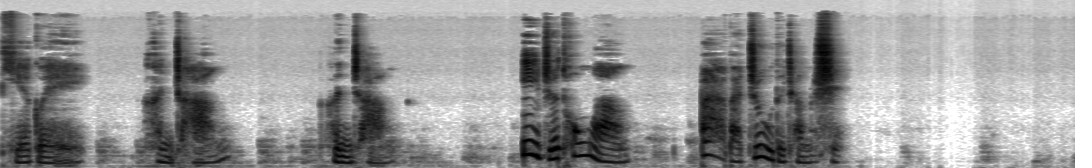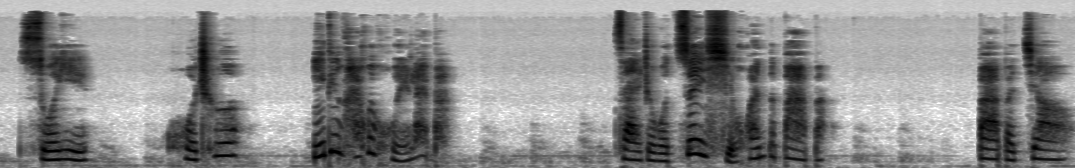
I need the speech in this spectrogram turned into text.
铁轨很长，很长，一直通往爸爸住的城市，所以火车一定还会回来吧。载着我最喜欢的爸爸。爸爸叫，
